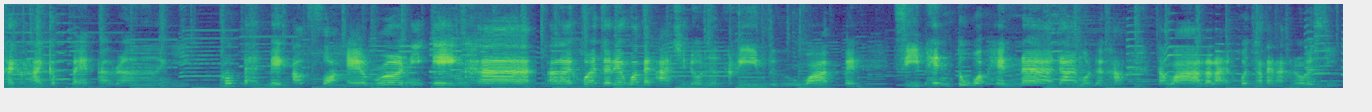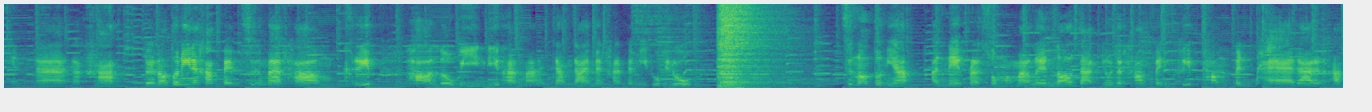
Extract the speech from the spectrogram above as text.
คล้ายๆกับแบรนด์อะไร ก็แบรนด์ Make Up Forever นี่เองค่ะอะไรคนอาจจะเรียกว่าเป็นอายแชโดว์เนื้อครีม หรือว่าเป็นสีเพ้นตัวเพ้นหน้าได้หมดเลยค่ะ แต่ว่าหลายๆคนช่างแต่งหน้าเขาเรียกว่าสีเพ้นหน้านะคะ โดยน้องตัวนี้นะคะเป็นซื้อมาทำคลิปฮาโลวีนที่ผ่านมาจำได้ไหมคะเป็นมีรูปให้ดูซึ่งน้องตัวนี้อเนกประสงค์มาก ๆ เลย นอกจากที่ว่าจะทำเป็นคลิปทำเป็นแผลได้นะคะ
